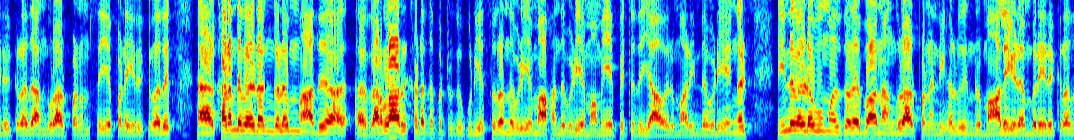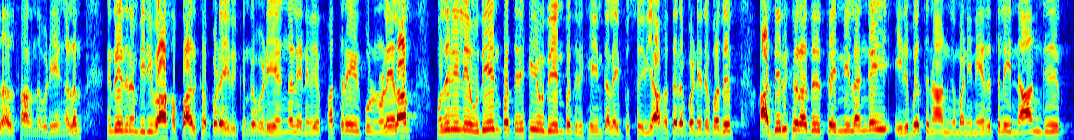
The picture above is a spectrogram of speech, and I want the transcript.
இருக்கிறது. அங்குரார்ப்பணம் செய்யப்பட இருக்கிறது. கடந்த வருடங்களும் அது வரலாறு கடத்தப்பட்டிருக்கக்கூடிய சிறந்த விடயமாக அந்த விடயம் அமைய பெற்றது யாவரும் அறிந்த விடயங்கள். இந்த வருடமும் அது தொடர்பான அங்குரார்ப்பண நிகழ்வு இன்று மாலை இடம்பெற இருக்கிறது. அது சார்ந்த விடயங்களும் இன்றைய தினம் விரிவாக பார்க்கப்பட இருக்கின்ற விடயங்கள். எனவே பத்திரிகைக்குள் நுழையலாம். முதலிலே உதயன் பத்திரிகை உதயன் பத்திரிகையின் தலைப்பு செய்தியாக தரப்பட்டிருப்பது. அதிர்கிறது தென்னிலங்கை இருபத்தி நான்கு மணி நேரத்திலே நான்கு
